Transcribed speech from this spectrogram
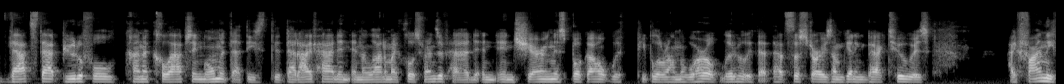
that's that beautiful kind of collapsing moment that these that I've had and, and a lot of my close friends have had and in, in sharing this book out with people around the world. Literally, that that's the stories I'm getting back to is I finally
